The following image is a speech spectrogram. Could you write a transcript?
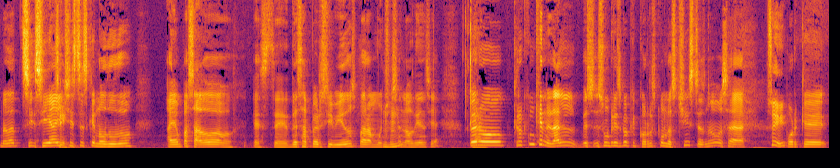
¿verdad? Sí, sí hay chistes que no dudo hayan pasado este, desapercibidos para muchos en la audiencia. Pero creo que en general es, es, un riesgo que corres con los chistes, ¿no? O sea, sí. porque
